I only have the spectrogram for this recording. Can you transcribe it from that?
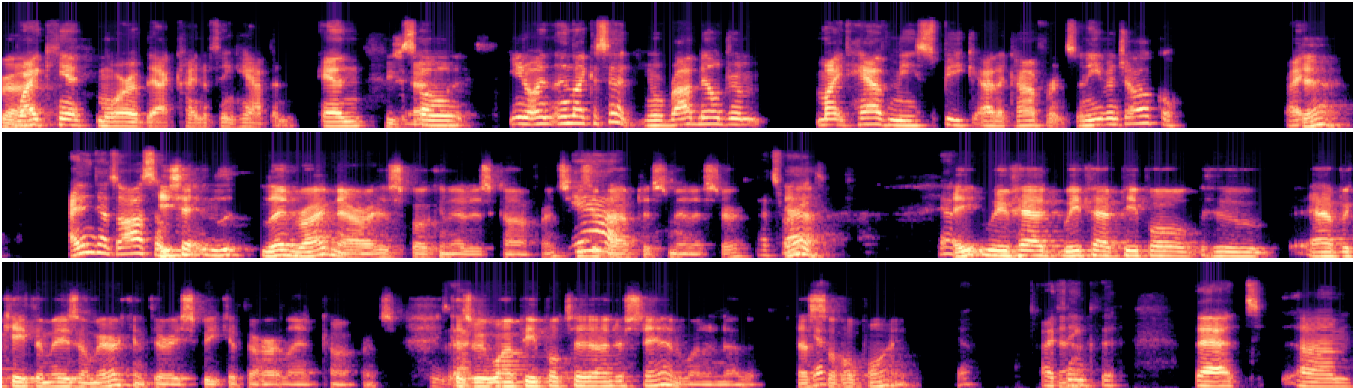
Right. Why can't more of that kind of thing happen? And exactly. so, you know, and, and like I said, you know, Rod Meldrum might have me speak at a conference, an evangelical, right? Yeah. I think that's awesome. He said Lynn Ridenhour has spoken at his conference. He's yeah. a Baptist minister. That's right. Yeah. Yeah. We've had we've had people who advocate the Mesoamerican theory speak at the Heartland conference because exactly. we want people to understand one another. That's yeah. the whole point. Yeah, I think that that um,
